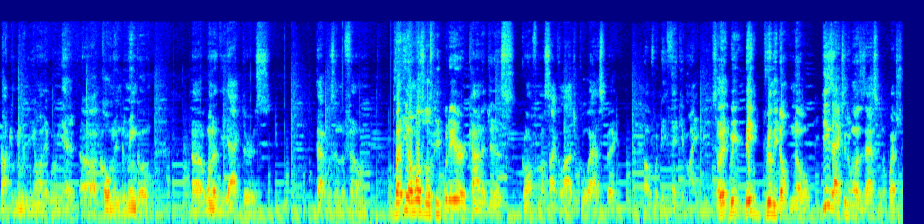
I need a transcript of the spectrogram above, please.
documentary on it, where we had uh, Colman Domingo, uh, one of the actors that was in the film. But you know, most of those people there kind of just going from a psychological aspect of what they think it might be. So it, we they really don't know. He's actually the ones that's asking the question.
